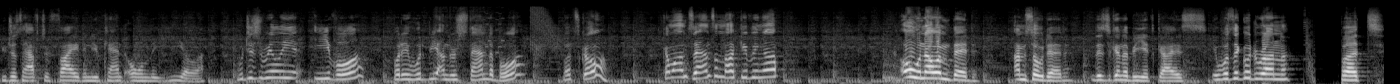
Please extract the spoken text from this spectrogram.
You just have to fight and you can't only heal. Which is really evil, but it would be understandable. Let's go. Come on, Sans, I'm not giving up. Oh, now I'm dead. I'm so dead. This is gonna be it, guys. It was a good run, but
